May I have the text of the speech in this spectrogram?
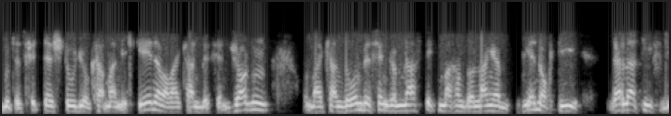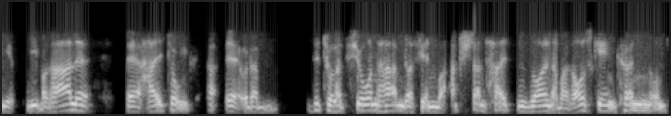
Gut, ins Fitnessstudio kann man nicht gehen, aber man kann ein bisschen joggen und man kann so ein bisschen Gymnastik machen, solange wir noch die relativ liberale äh, Haltung äh, oder Situation haben, dass wir nur Abstand halten sollen, aber rausgehen können und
